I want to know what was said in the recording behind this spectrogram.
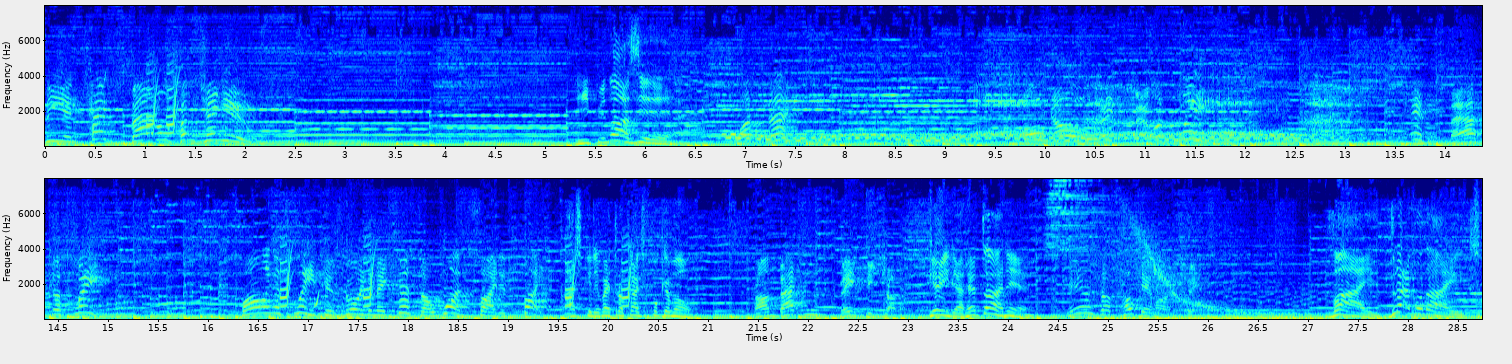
The intense battle continues. hipnose! What's next? Make this a one-sided fight. Acho que ele vai trocar de Pokémon. Combatants face each other. Gengar, retorne! Here's a Pokemon thing. Vai, Dragonite!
